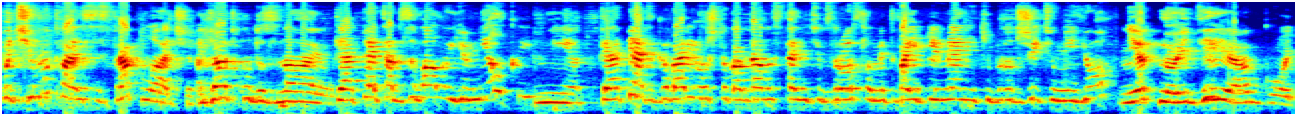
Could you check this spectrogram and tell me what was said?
Почему твоя сестра плачет? А я откуда знаю? Ты опять обзывала ее мелкой? Нет. Ты опять говорила, что когда вы станете взрослыми, твои племянники будут жить у нее? Нет, но идея огонь.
